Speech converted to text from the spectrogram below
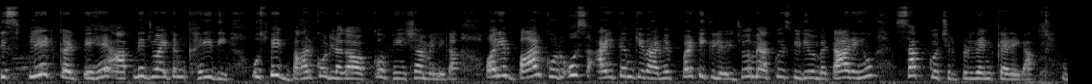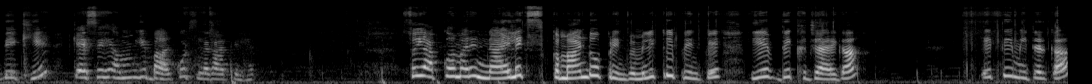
डिस्प्लेट करते हैं। आपने जो आइटम खरीदी, उस पर एक बार कोड लगा आपको हमेशा मिलेगा। और ये बार कोड उस आइटम के बारे में पर्टिकुलरली जो मैं आपको इस वीडियो में बता रही हूँ, सब कुछ रिप्रेजेंट करेगा। देखिए कैसे हम ये बार कोड लगाते हैं। सो ये आपको हमारे नाइलेक्स कमांडो प्रिंट पे मिलिट्री प्रिंट पे ये दिख जाएगा 80 मीटर का।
